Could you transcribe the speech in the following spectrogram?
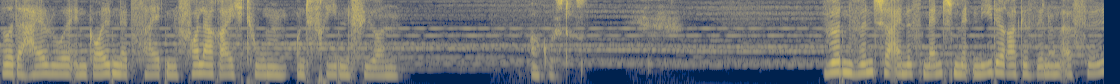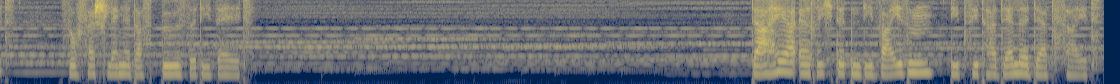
würde Hyrule in goldene Zeiten voller Reichtum und Frieden führen. Augustus. Würden Wünsche eines Menschen mit niederer Gesinnung erfüllt, so verschlänge das Böse die Welt. Daher errichteten die Weisen die Zitadelle der Zeit,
